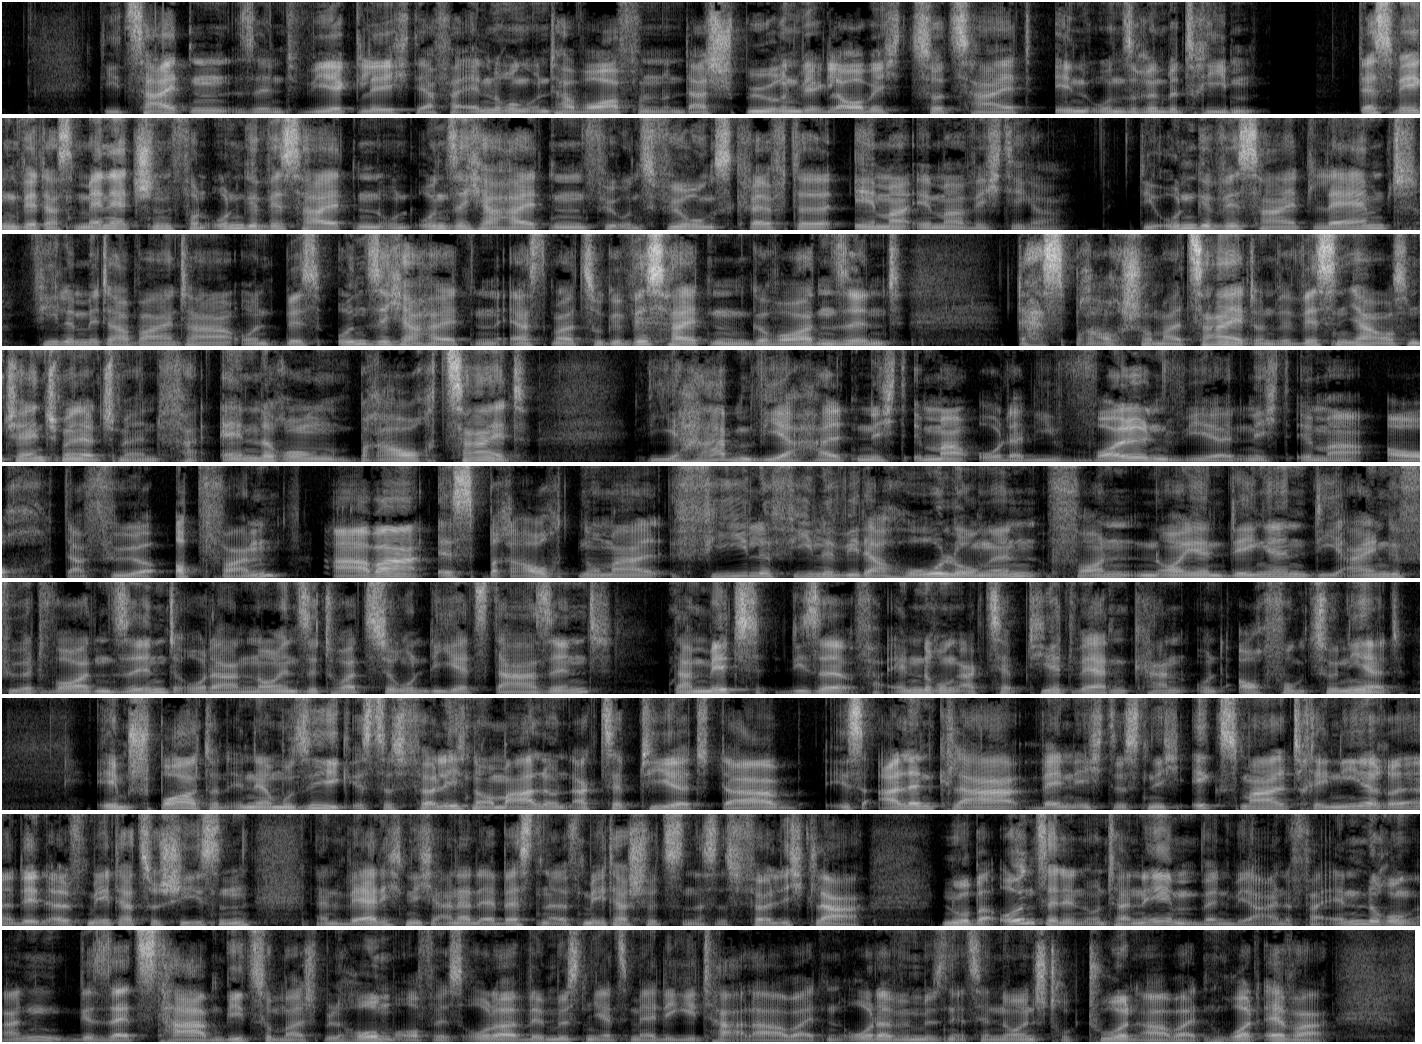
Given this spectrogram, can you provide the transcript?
Die Zeiten sind wirklich der Veränderung unterworfen und das spüren wir, glaube ich, zurzeit in unseren Betrieben. Deswegen wird das Managen von Ungewissheiten und Unsicherheiten für uns Führungskräfte immer, immer wichtiger. Die Ungewissheit lähmt viele Mitarbeiter und bis Unsicherheiten erstmal zu Gewissheiten geworden sind, das braucht schon mal Zeit. Und wir wissen ja aus dem Change Management, Veränderung braucht Zeit die haben wir halt nicht immer oder die wollen wir nicht immer auch dafür opfern. Aber es braucht nun mal viele, viele Wiederholungen von neuen Dingen, die eingeführt worden sind oder neuen Situationen, die jetzt da sind, damit diese Veränderung akzeptiert werden kann und auch funktioniert. Im Sport und in der Musik ist das völlig normal und akzeptiert. Da ist allen klar, wenn ich das nicht x-mal trainiere, den Elfmeter zu schießen, dann werde ich nicht einer der besten Elfmeterschützen. Das ist völlig klar. Nur bei uns in den Unternehmen, wenn wir eine Veränderung angesetzt haben, wie zum Beispiel Homeoffice oder wir müssen jetzt mehr digital arbeiten oder wir müssen jetzt in neuen Strukturen arbeiten, whatever.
